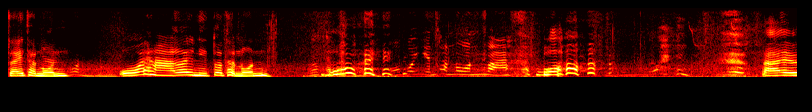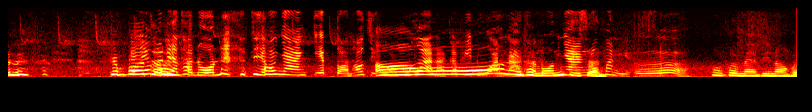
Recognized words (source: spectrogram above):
ใส่ถนน โอ้ยหาเอ้ยนี่ตัวถนนโอ้ยผมเห็นถนนมาบ่ตายเลยกำเป็พ่อนยังจะไงเนี่ยถนนที่เขายางเก็บตอนเขาสิออ๋ออกเมื่อน่ะกับพี่ดวนน่ะนี่ถนนยาที่งสัลนงมานี่เออ โอ้พ่อแม่พี่น้องไป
